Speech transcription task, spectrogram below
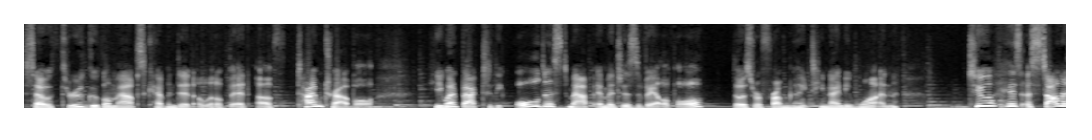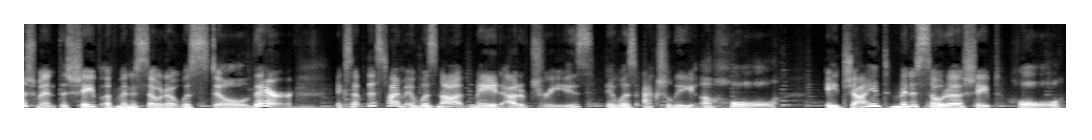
So, through Google Maps, Kevin did a little bit of time travel. he went back to the oldest map images available. Those were from 1991. To his astonishment, the shape of Minnesota was still there, except this time it was not made out of trees. It was actually a hole, a giant Minnesota shaped hole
